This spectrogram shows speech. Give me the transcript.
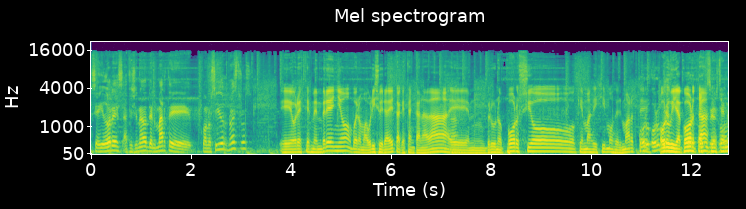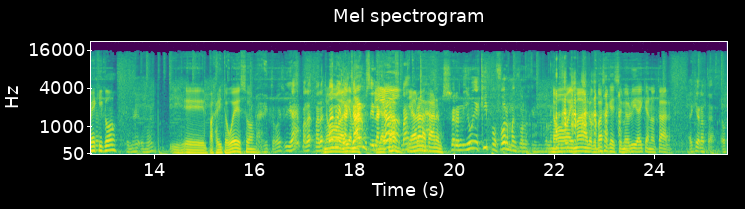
seguidores aficionados del Marte conocidos nuestros. Eh, Orestes Membreño, bueno, Mauricio Iraeta, que está en Canadá, eh, Bruno Porcio, ¿quién más dijimos del Marte? Oru- Oru- Oru Villacorta, Oru- Está en México. y, eh, el Pajarito Hueso. Marito, eso, ya, para, para- No, bueno, y la. Carms, y la Y la Carms, Carms. más. Y ahora la Carms. Pero ni un equipo forman con los que... con los No, hay más, lo que pasa es que se me olvida, hay que anotar. Hay que anotar, ok.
